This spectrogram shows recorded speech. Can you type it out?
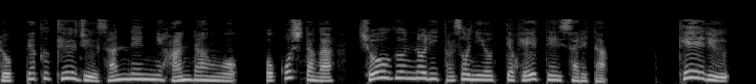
693年に反乱を起こしたが、将軍の利多祖によって平定された。慶流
